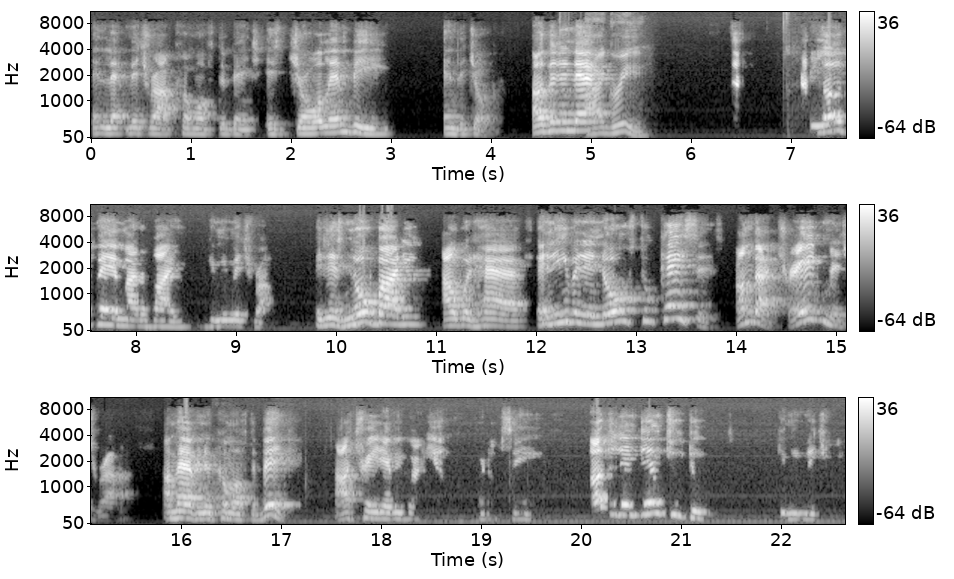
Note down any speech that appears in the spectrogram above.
and let Mitch Rob come off the bench is Joel Embiid and the Joker. Other than that, I agree. I love Bam Adebayo. Give me Mitch Rob. It is nobody I would have, and even in those two cases, I'm not trading Mitch Rob. I'm having to come off the bench. I'll trade everybody else. But I'm saying, other than them two dudes, give me Mitch Rob.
